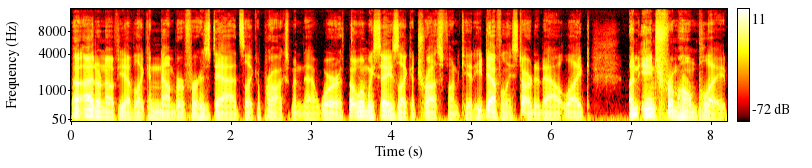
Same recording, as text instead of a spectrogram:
I I don't know if you have like a number for his dad's like approximate net worth, but when we say he's like a trust fund kid, he definitely started out like an inch from home plate.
